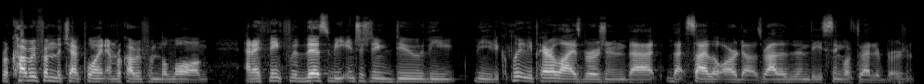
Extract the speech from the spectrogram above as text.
recovery from the checkpoint and recovery from the log. And I think for this, it would be interesting to do the, the completely parallelized version that, that Silo R does rather than the single-threaded version.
